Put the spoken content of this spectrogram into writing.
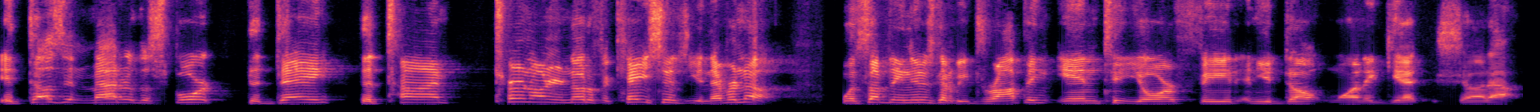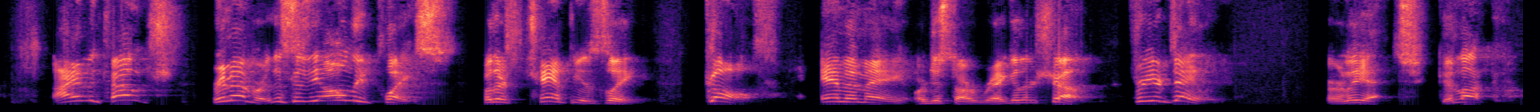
It doesn't matter the sport, the day, the time. Turn on your notifications. You never know when something new is going to be dropping into your feed and you don't want to get shut out. I am the coach. Remember, this is the only place where there's Champions League, golf, MMA, or just our regular show for your daily early edge. Good luck.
